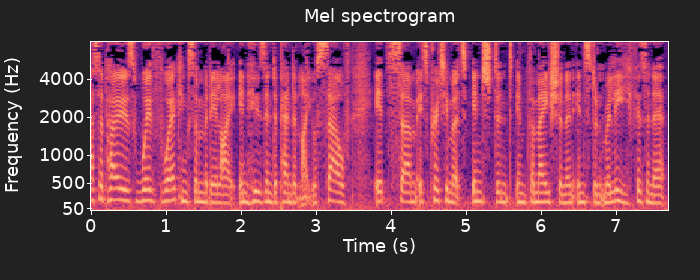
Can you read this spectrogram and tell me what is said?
I suppose with working somebody like in who's independent like yourself, it's um, it's pretty much instant information and instant relief, isn't it?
